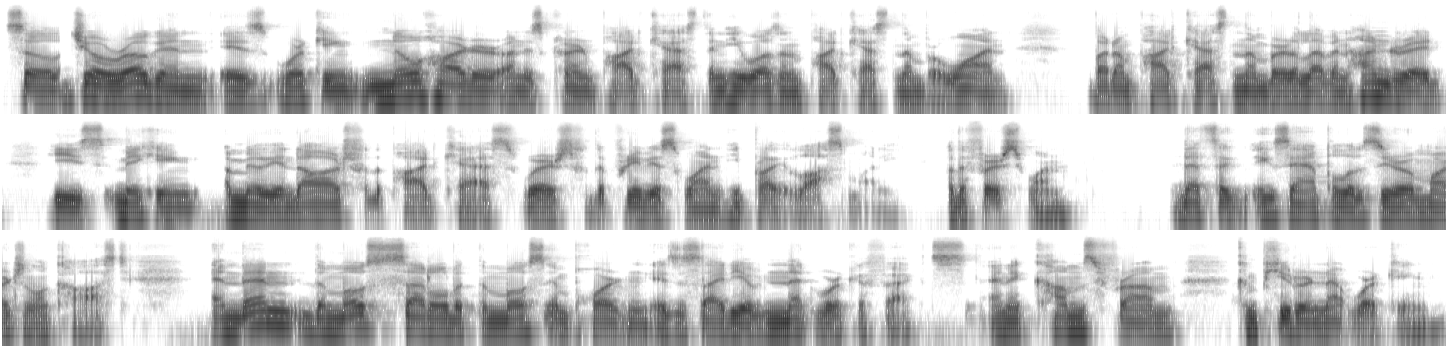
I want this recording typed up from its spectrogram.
So Joe Rogan is working no harder on his current podcast than he was on podcast number one. But on podcast number 1100, he's making a million dollars for the podcast, whereas for the previous one, he probably lost money for the first one. That's an example of zero marginal cost. And then the most subtle but the most important is this idea of network effects. And it comes from computer networking.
